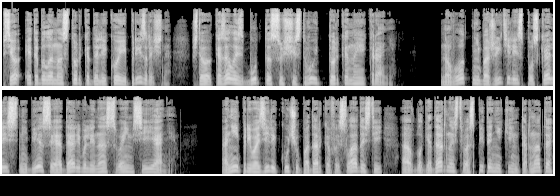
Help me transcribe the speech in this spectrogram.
Все это было настолько далеко и призрачно, что казалось, будто существует только на экране. Но вот небожители спускались с небес и одаривали нас своим сиянием. Они привозили кучу подарков и сладостей, а в благодарность воспитанники интерната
